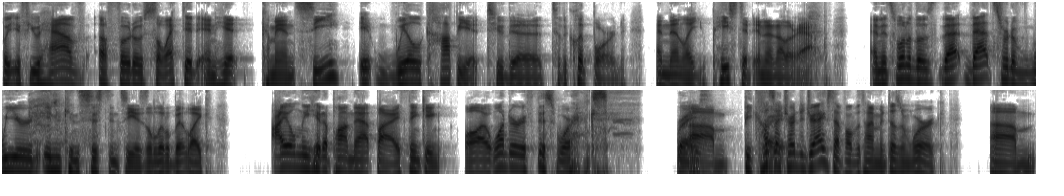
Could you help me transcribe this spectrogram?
but if you have a photo selected and hit Command C, it will copy it to the to the clipboard and then let you paste it in another app. And it's one of those that that sort of weird inconsistency is a little bit like I only hit upon that by thinking, well, I wonder if this works. Right. Um, because I tried to drag stuff all the time, it doesn't work. Um,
